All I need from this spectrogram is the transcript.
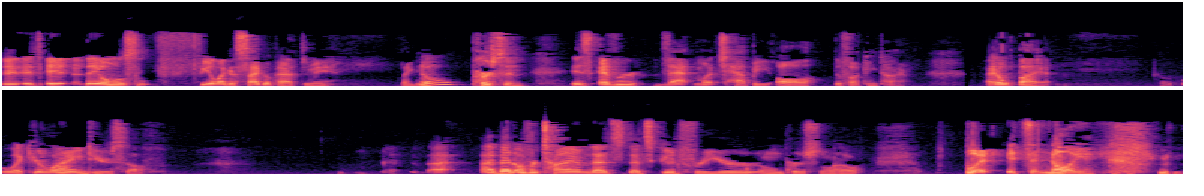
it, it, it they almost feel like a psychopath to me. Like no person is ever that much happy all the fucking time. I don't buy it. Like you're lying to yourself. I, I bet over time that's that's good for your own personal health. But it's annoying.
